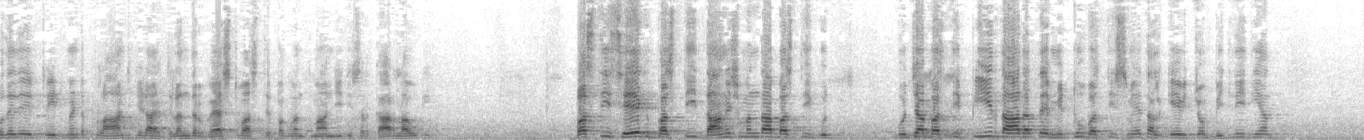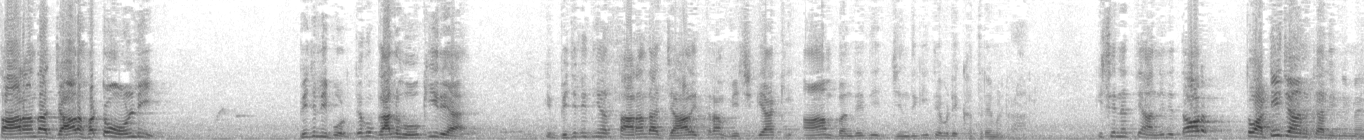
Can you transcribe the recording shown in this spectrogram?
ਉਹਦੇ ਲਈ ਟ੍ਰੀਟਮੈਂਟ ਪਲਾਂਟ ਜਿਹੜਾ ਜਲੰਧਰ ਵੈਸਟ ਵਾਸਤੇ ਭਗਵੰਤ ਮਾਨ ਜੀ ਦੀ ਸਰਕਾਰ ਲਾਊਗੀ। ਬਸਤੀ ਸੇਖ ਬਸਤੀ ਦਾਨਿਸ਼ਮੰਦਾ, ਬਸਤੀ ਗੁੱਜਾ ਬਸਤੀ ਪੀਰਦਾਦ ਅਤੇ ਮਿੱਠੂ ਬਸਤੀ ਸਮੇਤ ਹਲਕੇ ਵਿੱਚੋਂ ਬਿਜਲੀ ਦੀਆਂ ਤਾਰਾਂ ਦਾ ਜਾਲ ਹਟਾਉਣ ਲਈ ਬਿਜਲੀ ਬੋਰਡ। ਦੇਖੋ, ਗੱਲ ਹੋ ਕੀ ਰਿਹਾ ਹੈ ਕਿ ਬਿਜਲੀ ਦੀਆਂ ਤਾਰਾਂ ਦਾ ਜਾਲ ਇਸ ਤਰ੍ਹਾਂ ਵਿਛ ਗਿਆ ਕਿ ਆਮ ਬੰਦੇ ਦੀ ਜ਼ਿੰਦਗੀ ਤੇ ਬੜੇ ਖਤਰੇ ਮੰਡਰਾ ਰਹੇ ਕਿਸੇ ਨੇ ਧਿਆਨ ਨਹੀਂ ਦਿੱਤਾ ਔਰ ਤੁਹਾਡੀ ਜਾਣਕਾਰੀ ਨਹੀਂ ਮੈਂ।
